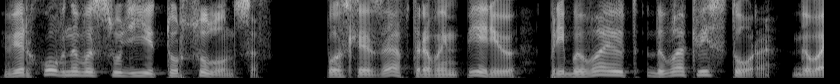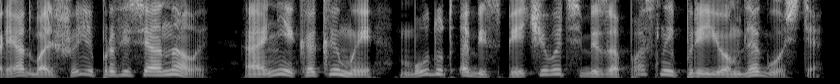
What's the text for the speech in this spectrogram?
верховного судьи Турсулунцев? Послезавтра в Империю прибывают два квестора, говорят большие профессионалы. Они, как и мы, будут обеспечивать безопасный прием для гостя».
